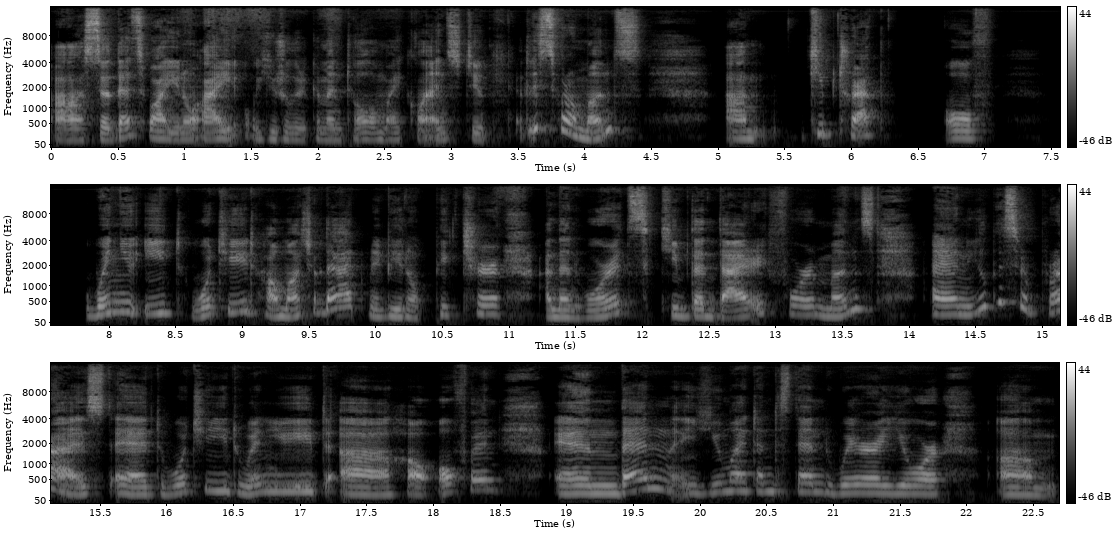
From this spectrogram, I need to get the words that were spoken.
Uh, so that's why you know I usually recommend to all of my clients to at least for a month um, keep track of when you eat, what you eat, how much of that, maybe, you know, picture and then words, keep that diary for months and you'll be surprised at what you eat, when you eat, uh, how often. And then you might understand where your, um,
